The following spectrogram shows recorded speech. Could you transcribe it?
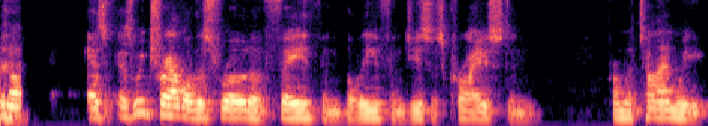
You know, as as we travel this road of faith and belief in Jesus Christ, and from the time we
